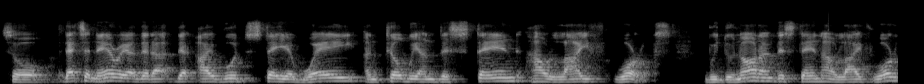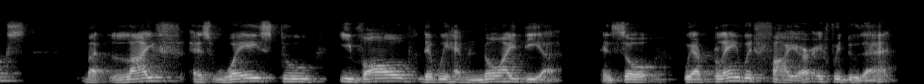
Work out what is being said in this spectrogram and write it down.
So that's an area that I, that I would stay away until we understand how life works. We do not understand how life works but life has ways to evolve that we have no idea and so we are playing with fire if we do that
